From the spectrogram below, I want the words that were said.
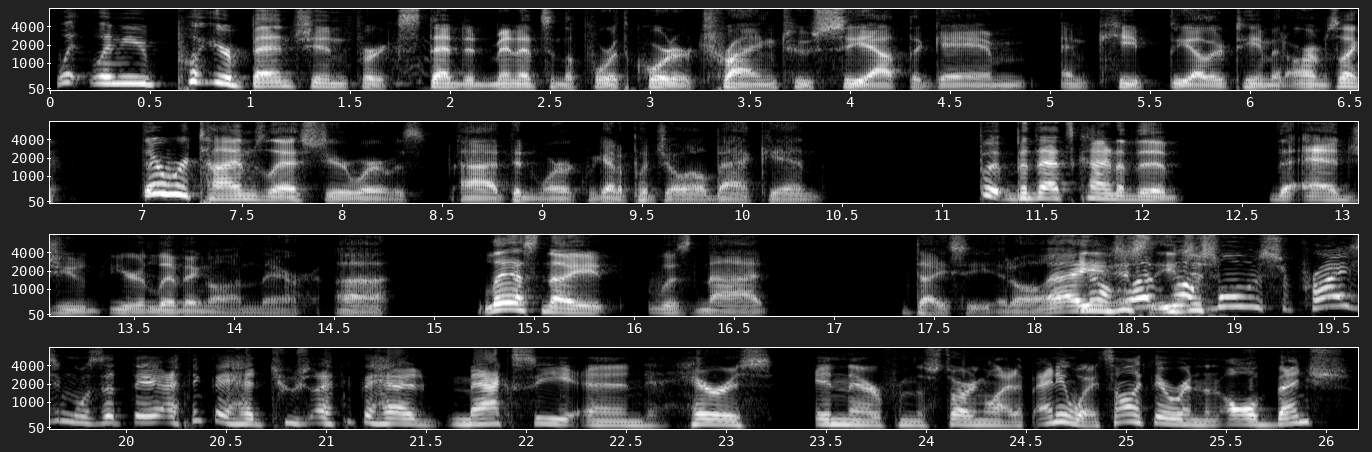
when, when you put your bench in for extended minutes in the fourth quarter, trying to see out the game and keep the other team at arms, like there were times last year where it was ah it didn't work. We got to put Joel back in, but but that's kind of the the edge you you're living on there. Uh, last night was not dicey at all. Uh, No, just what, just what was surprising was that they I think they had two I think they had Maxey and Harris in there from the starting lineup. Anyway, it's not like they were in an all bench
